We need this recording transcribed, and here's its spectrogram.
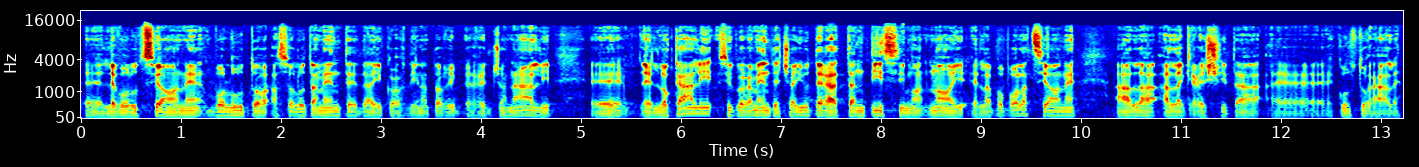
eh, l'evoluzione voluto assolutamente dai coordinatori regionali eh, e locali sicuramente ci aiuterà tantissimo noi e la popolazione alla, alla crescita eh, culturale.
